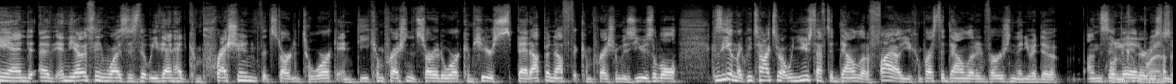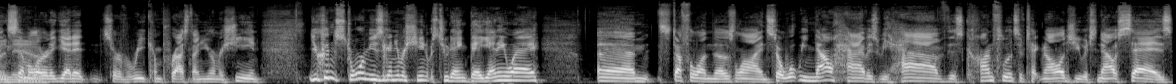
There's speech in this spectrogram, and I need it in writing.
And uh, and the other thing was is that we then had compression that started to work and decompression that started to work. Computers sped up enough that compression was usable. Because again, like we talked about, when you used to have to download a file, you compressed the downloaded version, then you had to unzip it or do something similar yeah. to get it sort of recompressed on your machine. You couldn't store music on your machine; it was too dang big anyway. Um, stuff along those lines. So what we now have is we have this confluence of technology, which now says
